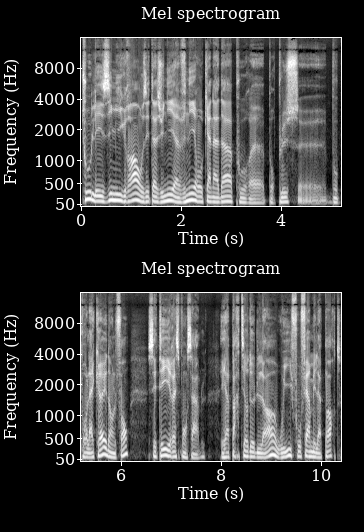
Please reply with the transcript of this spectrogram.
tous les immigrants aux États-Unis à venir au Canada pour, pour plus pour, l'accueil, dans le fond, c'était irresponsable. Et à partir de là, oui, il faut fermer la porte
